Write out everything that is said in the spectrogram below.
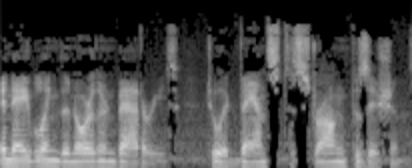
enabling the Northern batteries to advance to strong positions.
